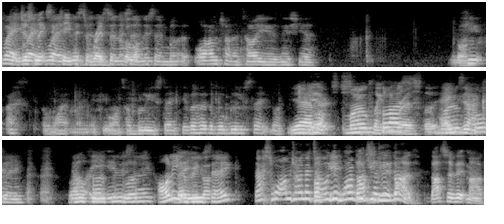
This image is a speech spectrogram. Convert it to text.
Wait, it just wait, makes wait, it keep listen, its red listen, colour. Listen, listen, but what I'm trying to tell you is this: yeah, Go if on. you ask a white man if he wants a blue steak, you ever heard of a blue steak? Bro? Yeah, Yeah, my, it's just my completely uncle rare has. steak. My uncle- Exactly. My They'll uncle has eat it, blue blood. steak. I'll eat There a you blue go. steak. That's what I'm trying to Fuck tell you. it, Why would That's you a do bit that? mad. That's a bit mad.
